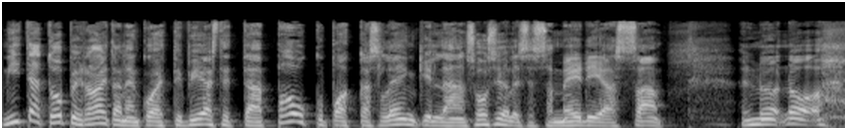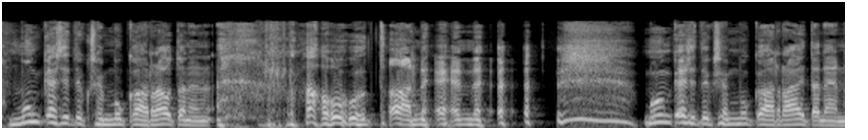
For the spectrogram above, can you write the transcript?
Mitä Topi Raitanen koetti viestittää paukkupakkas lenkillään sosiaalisessa mediassa? No, no mun käsityksen mukaan Rautanen, Rautanen, mun käsityksen mukaan Raitanen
